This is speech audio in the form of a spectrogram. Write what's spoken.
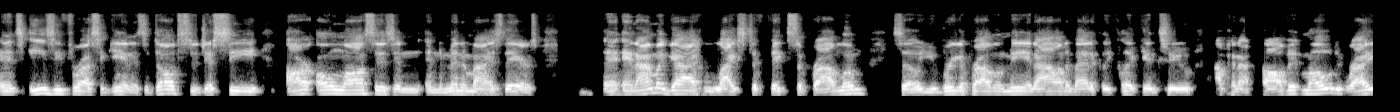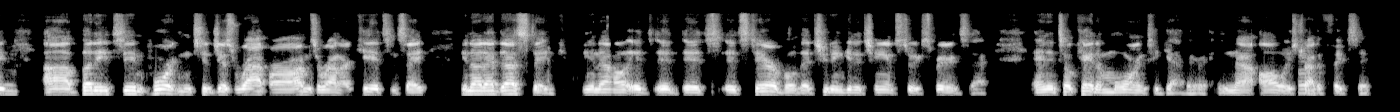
And it's easy for us, again, as adults, to just see our own losses and, and to minimize theirs. And, and I'm a guy who likes to fix a problem. So you bring a problem to me, and I automatically click into how can I solve it mode, right? Mm-hmm. Uh, but it's important to just wrap our arms around our kids and say, you know that does stink you know it, it it's it's terrible that you didn't get a chance to experience that. And it's okay to mourn together and not always try mm. to fix it.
